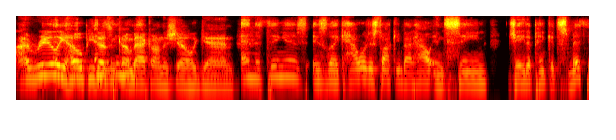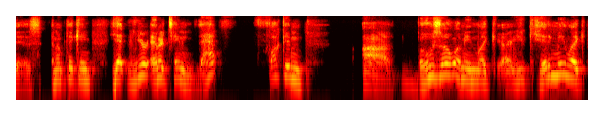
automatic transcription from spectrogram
I really and- hope he doesn't come is- back on the show again. And the thing is, is like Howard is talking about how insane Jada Pinkett Smith is, and I'm thinking, yet you're entertaining that fucking uh bozo. I mean, like, are you kidding me? Like,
